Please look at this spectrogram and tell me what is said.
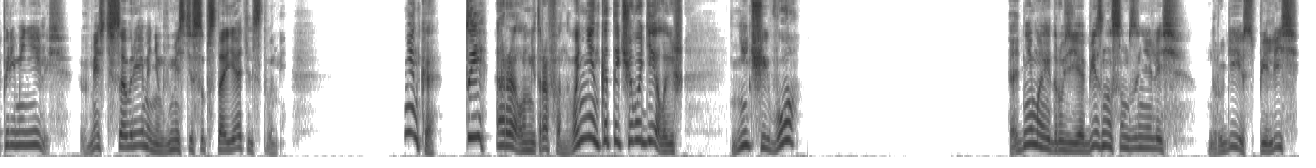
переменились. Вместе со временем, вместе с обстоятельствами. «Нинка, ты?» — орала Митрофанова. «Нинка, ты чего делаешь?» «Ничего». Одни мои друзья бизнесом занялись, другие спились.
